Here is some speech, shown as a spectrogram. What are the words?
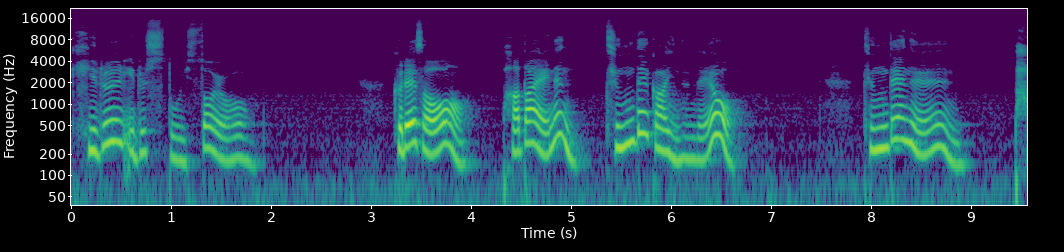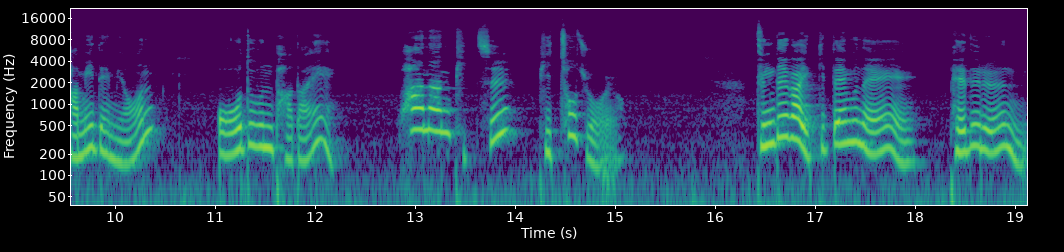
길을 잃을 수도 있어요. 그래서 바다에는 등대가 있는데요. 등대는 밤이 되면 어두운 바다에 환한 빛을 비춰주어요. 등대가 있기 때문에 배들은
